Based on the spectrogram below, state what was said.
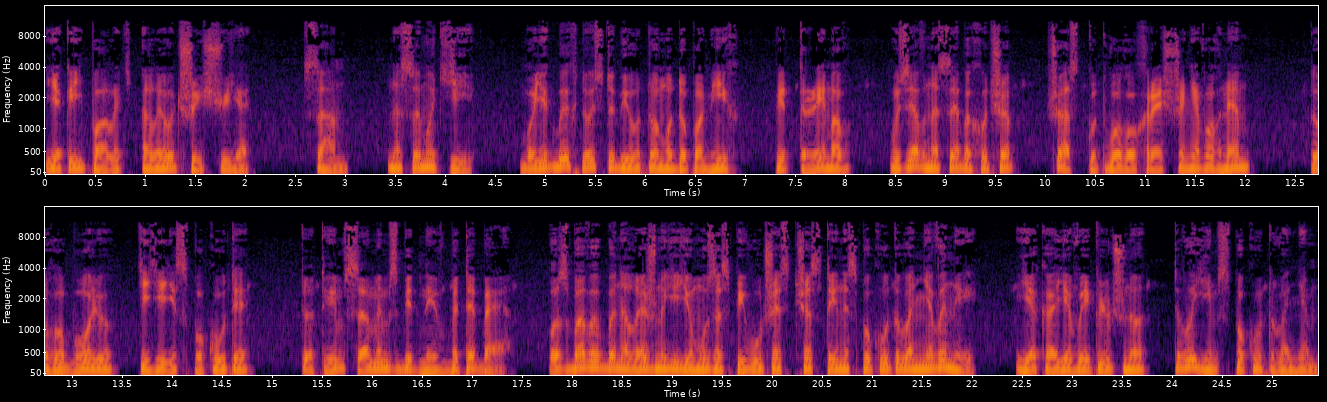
який палить, але очищує, сам, на самоті. Бо якби хтось тобі у тому допоміг, підтримав, узяв на себе хоча б частку твого хрещення вогнем, того болю, тієї спокути, то тим самим збіднив би тебе, позбавив би належної йому за співучасть частини спокутування вини, яка є виключно твоїм спокутуванням.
